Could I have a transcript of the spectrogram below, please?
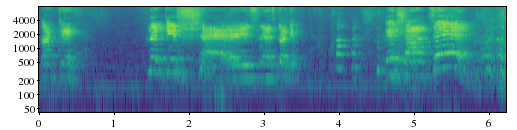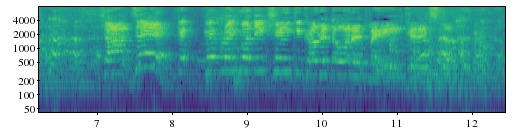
Danke. Danke, Scheiße. Danke. Geh, Schatze! Schatze! Geh, bring mir die Geschenke, ich kann nicht da nicht weg bitte.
